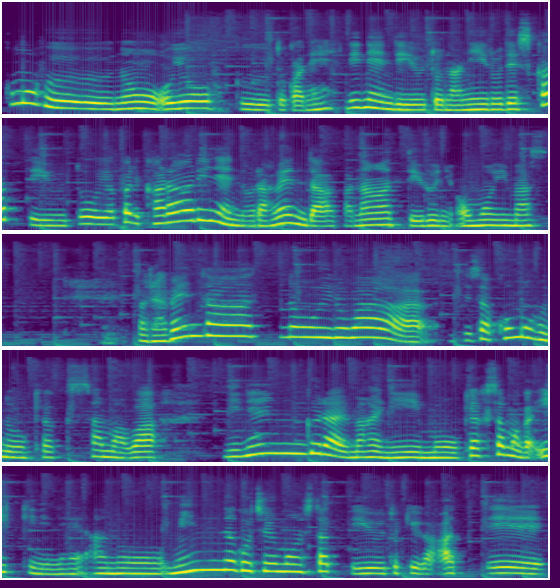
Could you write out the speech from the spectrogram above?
コモフのお洋服とかねリネンで言うと何色ですかっていうとやっぱりカラーリネンのラベンダーかなっていうふうに思います。まあ、ラベンダーのお色は実はコモフのお客様は2年ぐらい前にもうお客様が一気にねあのみんなご注文したっていう時があって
